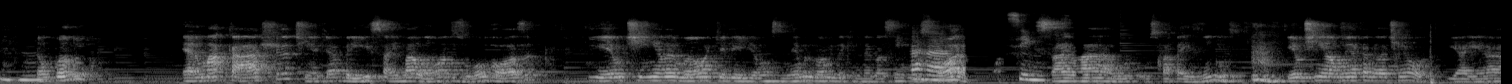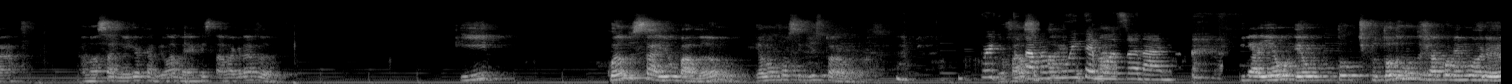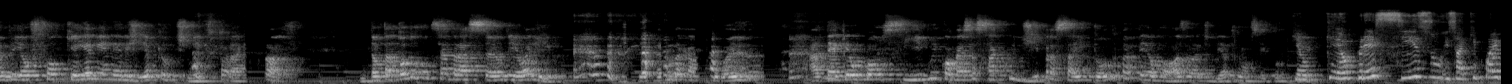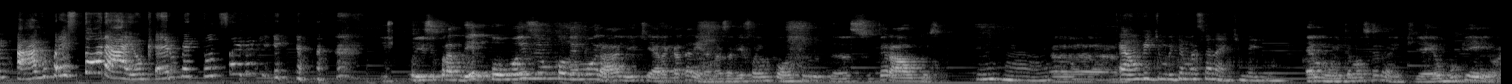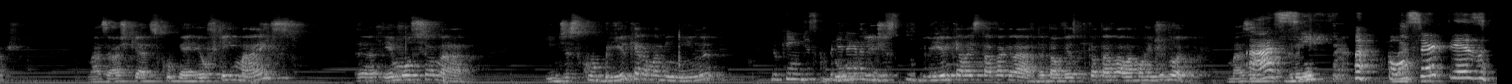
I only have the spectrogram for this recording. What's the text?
Uhum. Então, quando era uma caixa, tinha que abrir, sair balão azul ou rosa, e eu tinha na mão aquele, eu não lembro o nome daquele negocinho que uhum. estoura, Sim. sai lá os papeizinhos, eu tinha um e a Camila tinha outro. E aí a, a nossa amiga Camila Meca estava gravando. E quando saiu o balão, eu não consegui estourar o negócio. Porque você estava muito emocionado. E aí eu, eu tô, tipo, todo mundo já comemorando e eu foquei a minha energia porque eu tinha que estourar aquele negócio. Então tá todo mundo se abraçando e eu ali, aquela coisa, até que eu consigo e começo a sacudir para sair todo o papel rosa lá de dentro, não sei porquê. Eu, eu preciso, isso aqui foi pago para estourar, eu quero ver tudo sair daqui. Tipo, isso para depois eu comemorar ali que era a Catarina, mas ali foi um ponto uh, super alto. Assim. Uhum. Uh, é um vídeo muito emocionante mesmo. É muito emocionante. E aí eu buguei, eu acho. Mas eu acho que a descoberta. Eu fiquei mais uh, emocionado em descobrir que era uma menina do que em descobrir do que descobrir que ela estava grávida. Talvez porque eu estava lá morrendo de dor. Mas ah, sim, com certeza.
